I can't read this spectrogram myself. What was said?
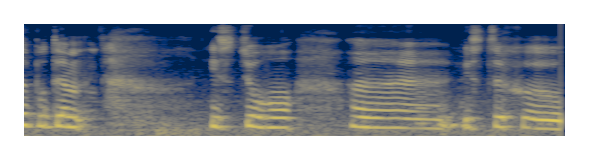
це буде із цього, е, із цих е,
